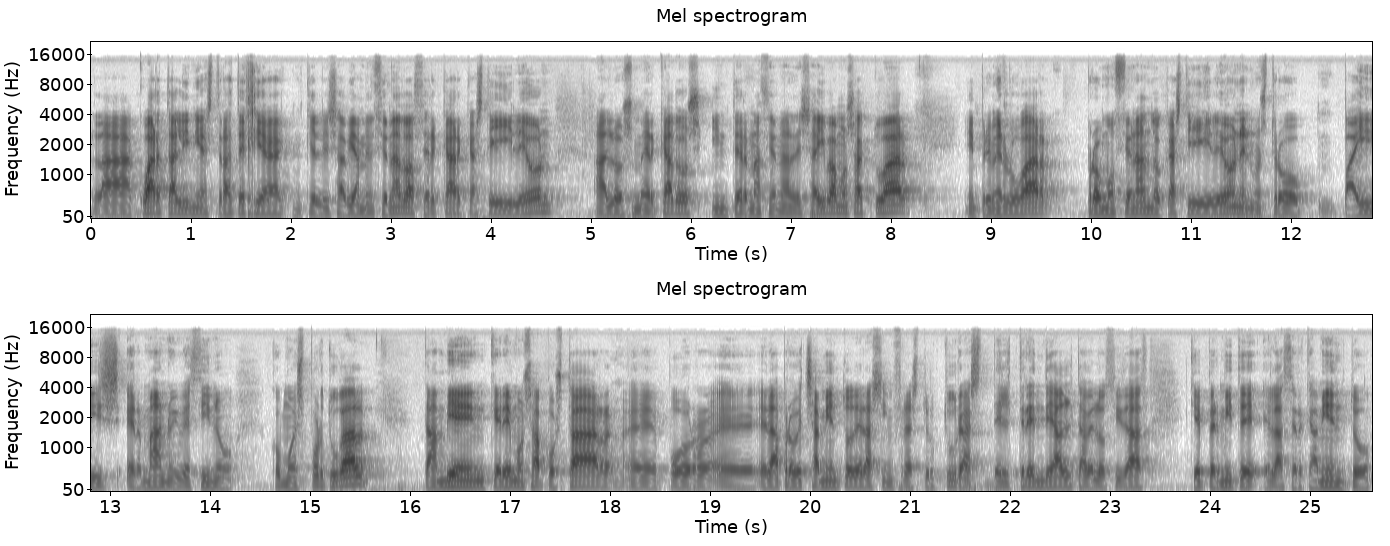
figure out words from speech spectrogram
la cuarta línea estrategia que les había mencionado, acercar Castilla y León a los mercados internacionales. Ahí vamos a actuar, en primer lugar, promocionando Castilla y León en nuestro país hermano y vecino como es Portugal. También queremos apostar eh, por eh, el aprovechamiento de las infraestructuras del tren de alta velocidad que permite el acercamiento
